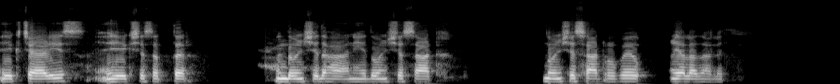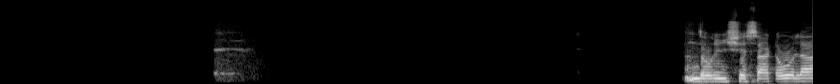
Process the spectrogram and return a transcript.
एक चाळीस हे एकशे सत्तर दोनशे दहा आणि हे दोनशे साठ. दोनशे साठ रुपये याला झालेत. दोनशे साठ ओला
